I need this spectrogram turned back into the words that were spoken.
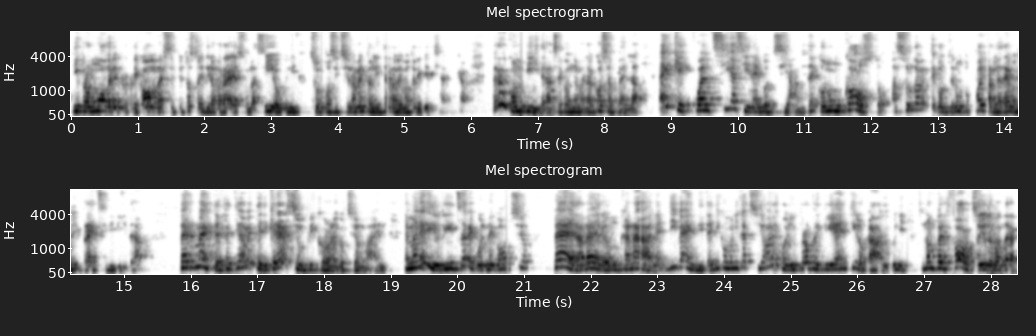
di promuovere il proprio e-commerce piuttosto che di lavorare sulla SEO, quindi sul posizionamento all'interno dei motori di ricerca. Però con Vidra, secondo me, la cosa bella è che qualsiasi negoziante con un costo assolutamente contenuto, poi parleremo dei prezzi di Vidra, permette effettivamente di crearsi un piccolo negozio online e magari di utilizzare quel negozio per avere un canale di vendita e di comunicazione con i propri clienti locali. Quindi non per forza io devo andare a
